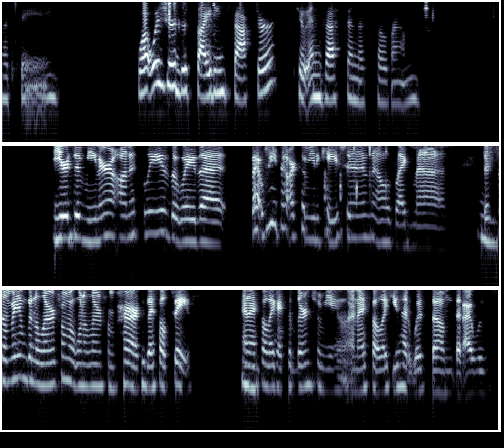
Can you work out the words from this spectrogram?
let's see. What was your deciding factor to invest in this program? Your demeanor, honestly, the way that that we to our communication, I was like, man, there's mm. somebody I'm gonna learn from. I want to learn from her because I felt safe. And I mm. felt like I could learn from you. And I felt like you had wisdom that I was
